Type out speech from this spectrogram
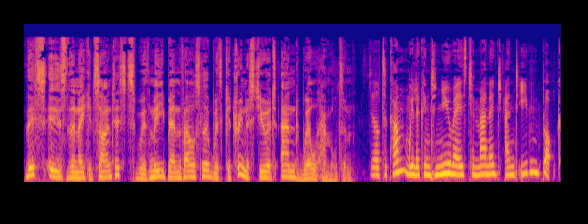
This is The Naked Scientists with me, Ben Valsler, with Katrina Stewart and Will Hamilton. Still to come, we look into new ways to manage and even block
